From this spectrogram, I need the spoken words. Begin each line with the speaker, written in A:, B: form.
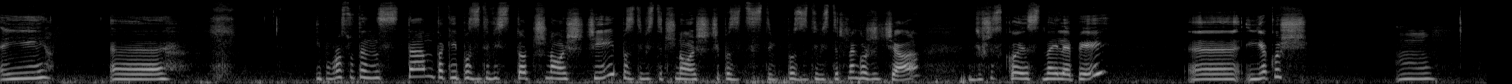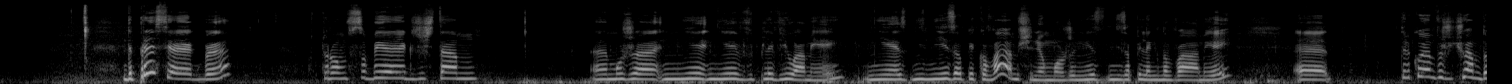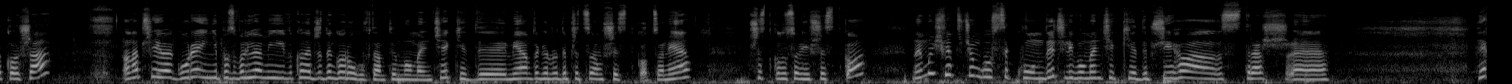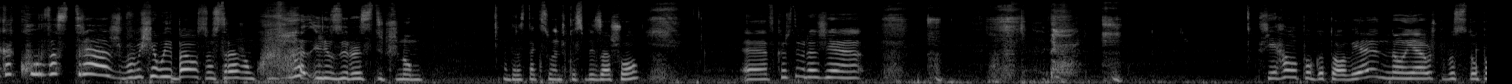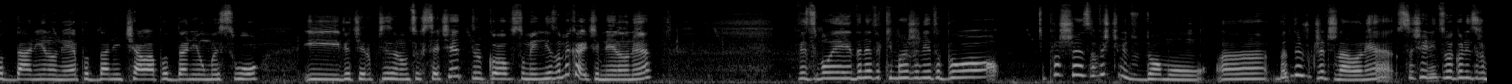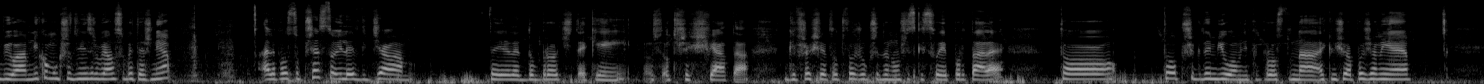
A: I, e, I po prostu ten stan takiej pozytywistyczności, pozytywistyczności, pozytyw, pozytywistycznego życia, gdzie wszystko jest najlepiej, e, jakoś mm, depresja jakby, którą w sobie gdzieś tam e, może nie, nie wyplewiłam jej, nie, nie, nie zaopiekowałam się nią może, nie, nie zapielęgnowałam jej, e, tylko ją wyrzuciłam do kosza. Ona przejęła górę i nie pozwoliła mi wykonać żadnego ruchu w tamtym momencie, kiedy miałam tak naprawdę przed sobą wszystko, co nie? Wszystko, dosłownie wszystko. No i mój świat w ciągu sekundy, czyli w momencie, kiedy przyjechała straż... E, jaka kurwa straż? Bo mi się ujebało z tą strażą, kurwa, iluzorystyczną. A teraz tak słoneczko sobie zaszło. E, w każdym razie przyjechało pogotowie, no ja już po prostu poddanie, no nie, poddanie ciała, poddanie umysłu i wiecie, róbcie ze mną co chcecie, tylko w sumie nie zamykajcie mnie, no nie. Więc moje jedyne takie marzenie to było proszę, zawieźcie mnie do domu, e, będę już grzeczna, no nie, w sensie nic złego nie zrobiłam, nikomu krzywdy nie zrobiłam, sobie też nie, ale po prostu przez to, ile widziałam tyle dobroci takiej od wszechświata, gdzie wszechświat otworzył przede mną wszystkie swoje portale, to, to przygnębiło mnie po prostu na jakimś poziomie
